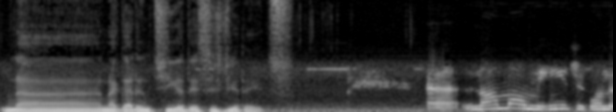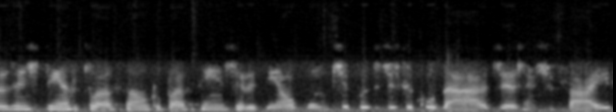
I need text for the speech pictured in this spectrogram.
na, na garantia desses direitos? Uh, normalmente, quando a gente tem a situação que o paciente ele tem algum tipo de dificuldade, a gente faz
